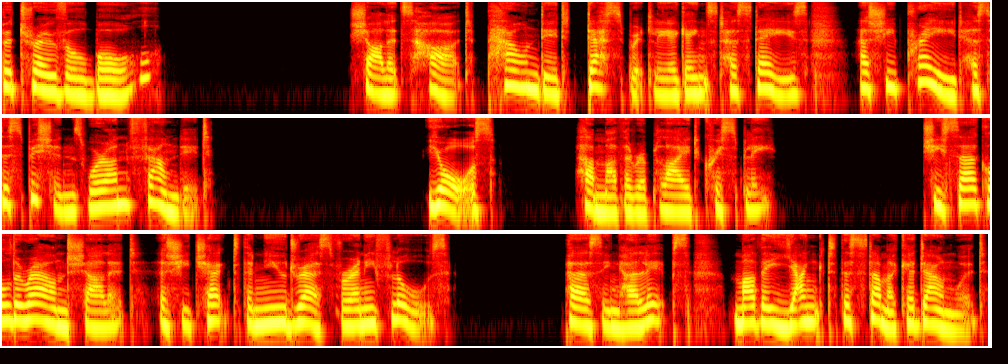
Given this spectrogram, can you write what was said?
betrothal ball? Charlotte's heart pounded desperately against her stays as she prayed her suspicions were unfounded. Yours, her mother replied crisply. She circled around Charlotte as she checked the new dress for any flaws. Pursing her lips, Mother yanked the stomacher downward.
